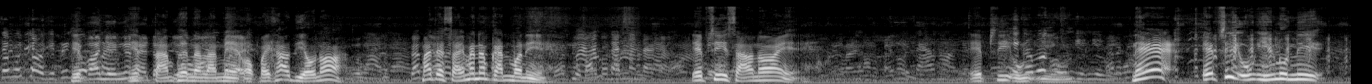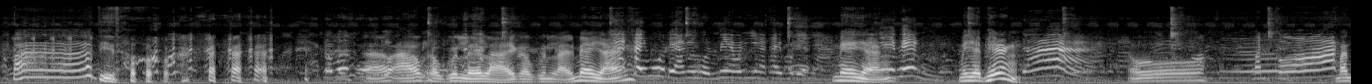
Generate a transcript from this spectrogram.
เจ้าผู้เจ้าสิไปเฮ็ดว่ายืนเงินเฮ็ดให้ตามเพื่อนนั่นละแม่ออกไปข้าวเดียวเนาะมาแต่ใสมาน้ำกันบ่นี่มาน้ำกันนั่นแหละค่ะ FC สาวน้อย FC อุ๋งอิงเอยู่แน่ FC อุ๋งอิงรุ่นนี้ ป้าติโตเอาเอาขอบคุณหลายๆขอบคุณหลายแม่หยังแม่ไข่หมูแดงอยู่หุ่นแม่วันนี้ไข่หมูแดงแม่หยังแม่เพ่งแม่ใหญ่เพ่งจ้าโอ้มันกอกมัน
